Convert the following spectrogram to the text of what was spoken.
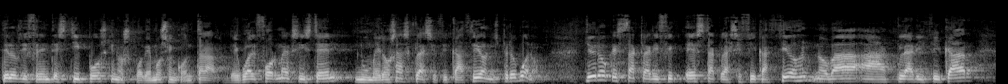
de los diferentes tipos que nos podemos encontrar. De igual forma existen numerosas clasificaciones, pero bueno, yo creo que esta, esta clasificación nos va a clarificar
